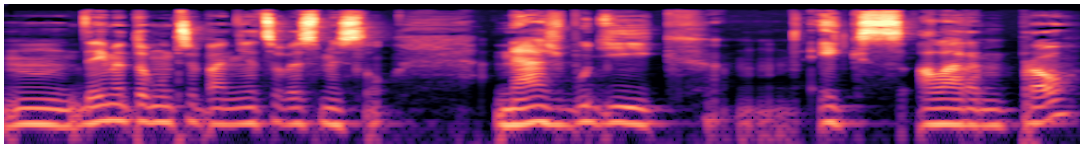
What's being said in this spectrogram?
hm, dejme tomu třeba něco ve smyslu, Náš budík X Alarm Pro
